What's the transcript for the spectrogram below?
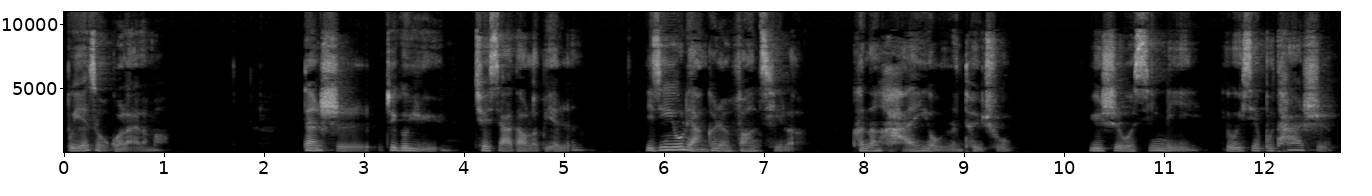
不也走过来了吗？但是这个雨却吓到了别人，已经有两个人放弃了，可能还有人退出。于是我心里有一些不踏实，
